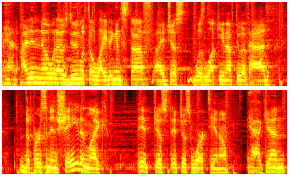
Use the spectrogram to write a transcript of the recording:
man, I didn't know what I was doing with the lighting and stuff. I just was lucky enough to have had the person in shade and like, it just, it just worked, you know? Yeah, again,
